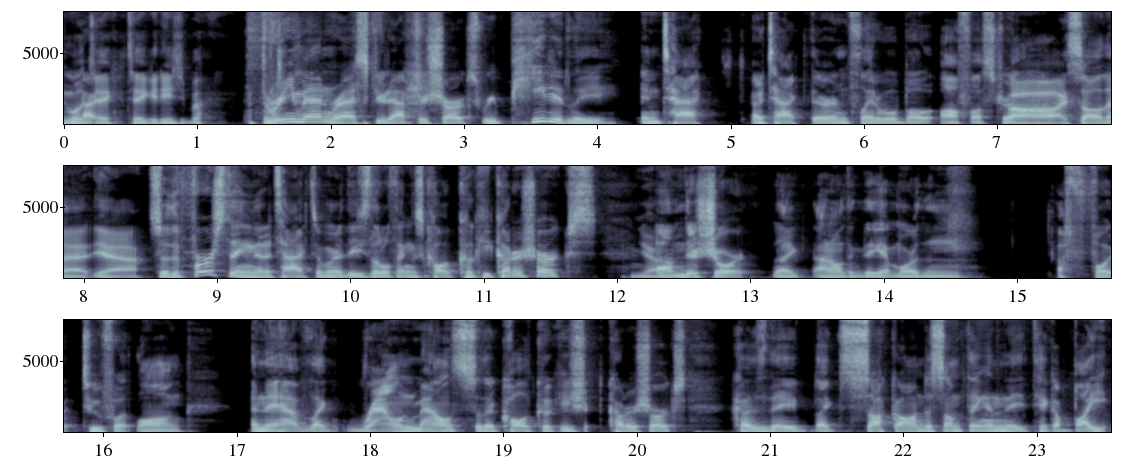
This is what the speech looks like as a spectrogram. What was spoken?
Well, right. take take it easy, but Three men rescued after sharks repeatedly intact attacked their inflatable boat off Australia. oh, I saw that. Yeah, So the first thing that attacked them were these little things called cookie cutter sharks. Yeah. Um, they're short. Like I don't think they get more than a foot, two foot long, and they have like round mouths. So they're called cookie sh- cutter sharks because they like suck onto something and they take a bite,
